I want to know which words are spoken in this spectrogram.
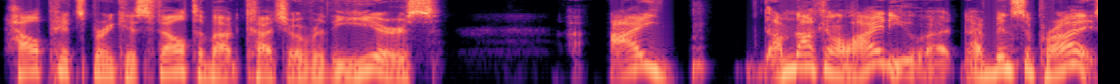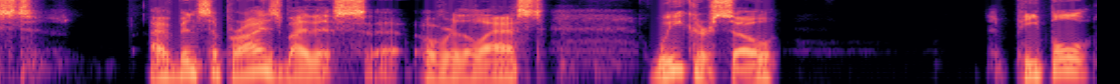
how Pittsburgh has felt about Cutch over the years, I, I'm not going to lie to you. I, have been surprised. I've been surprised by this uh, over the last week or so, people,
